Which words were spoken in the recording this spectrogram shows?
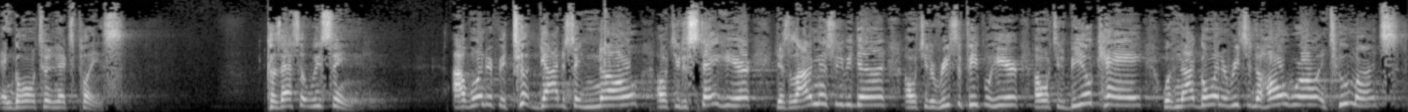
and go on to the next place. Because that's what we've seen. I wonder if it took God to say, No, I want you to stay here. There's a lot of ministry to be done. I want you to reach the people here. I want you to be okay with not going and reaching the whole world in two months.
